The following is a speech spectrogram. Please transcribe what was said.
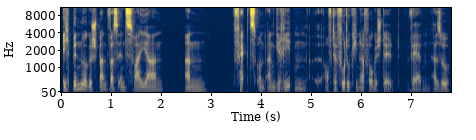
ich bin nur gespannt, was in zwei Jahren an Facts und an Geräten äh, auf der Fotokina vorgestellt werden. Also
